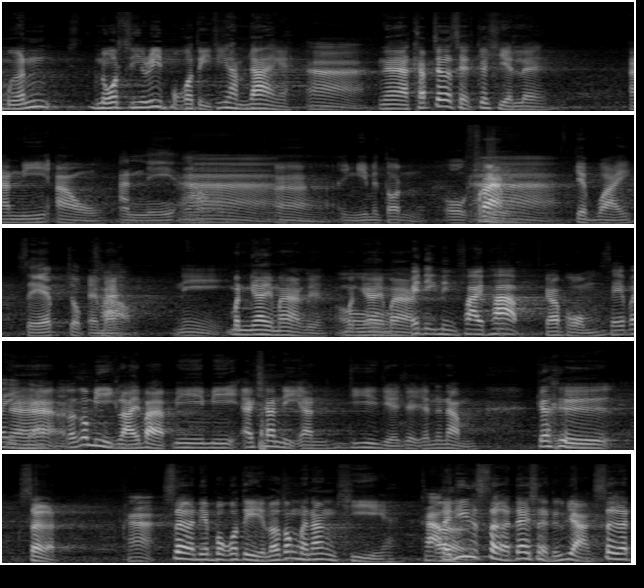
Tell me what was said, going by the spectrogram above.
เหมือนโน้ตซีรีส์ปกติที่ทำได้ไงอ่านะแคปเจอร์เสร็จก็เขียนเลย อันนี้เอาอันนี้อ่าเอาอ่าอย่างนี้เป็นต้นโอเค ฝรั่งอ่าเก็บไว้ เซฟจบเห็นไหม ข่าว นี่มันง่ายมากเลย มันง่ายมาก เป็นอีกหนึ่งไฟล์ภาพ ครับผมเซฟไว้อีกนะแบบฮะหนึ่งแล้วก็มีอีกหลายแบบ มีมีแอคชั่นอีกอันที่เดี๋ยวจะแนะนำก็คือเสิร์ช ฮะ เสิร์ชเนี่ยปกติเราต้องมานั่งคีย์ไงครับแต่นี่เสิร์ชได้เสิร์ชทุกอย่าง เสิร์ช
